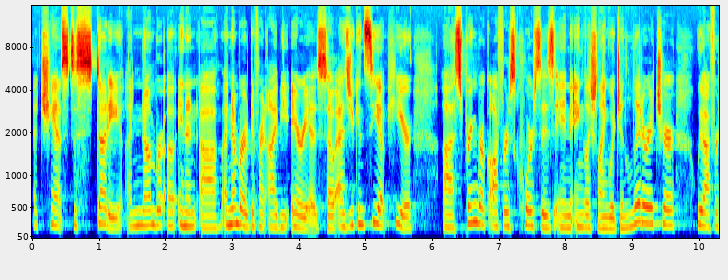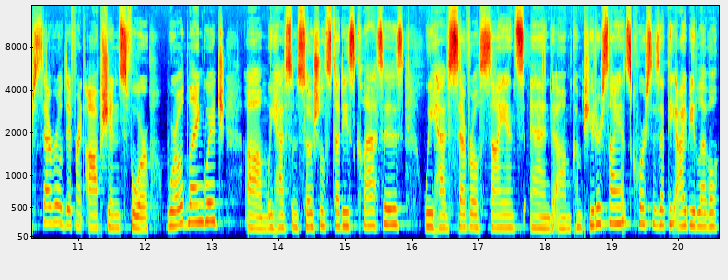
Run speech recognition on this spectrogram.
a chance to study a number of, in an, uh, a number of different IB areas. So as you can see up here, uh, Springbrook offers courses in English language and literature. We offer several different options for world language. Um, we have some social studies classes. We have several science and um, computer science courses at the IB level,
